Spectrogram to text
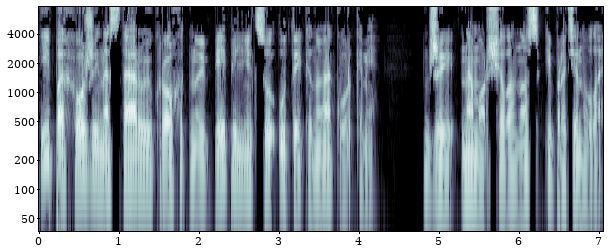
и похожий на старую крохотную пепельницу, утыканную окурками. Джи наморщила нос и протянула.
